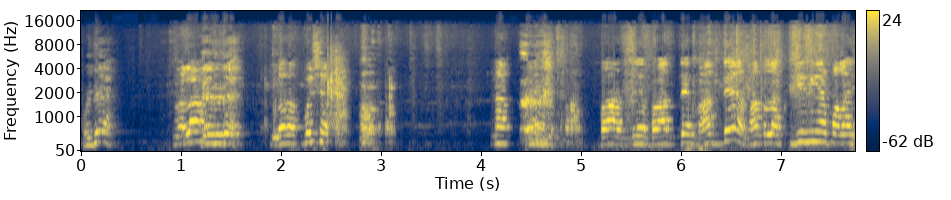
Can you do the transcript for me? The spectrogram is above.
ওই দে। বাদ দে বসে। হ্যাঁ। না ভাত দে ভাত দে ভাত দে ভাত লা খুঁজে নিয়ে পালাই।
